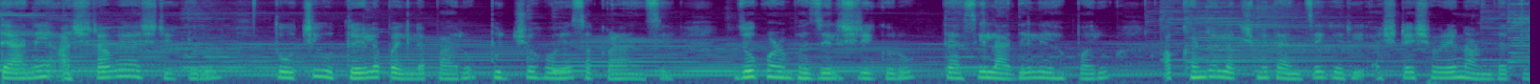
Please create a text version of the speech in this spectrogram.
त्याने आश्रावया श्री गुरु. तोची उतरेल पहिलं पारू पूज्य होय सकळांचे. जो कोण भजेल श्री गुरु त्यासी लादेल हपरू अखंड लक्ष्मी त्यांचे घरी अष्टेश्वरे नांदते.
